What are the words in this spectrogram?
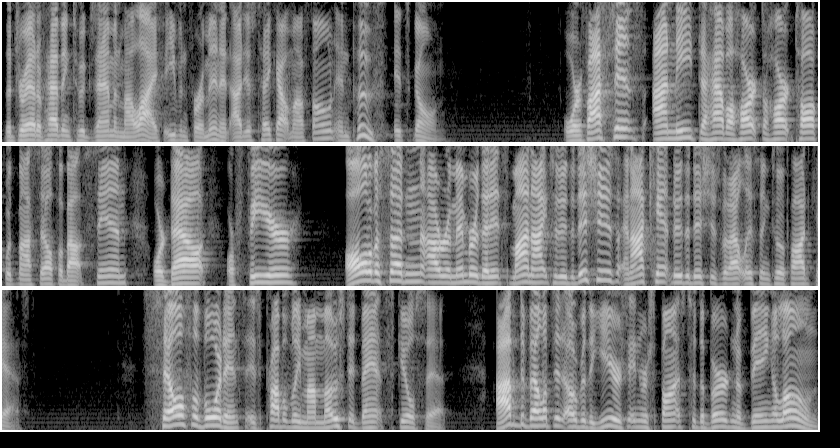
the dread of having to examine my life, even for a minute, I just take out my phone and poof, it's gone. Or if I sense I need to have a heart to heart talk with myself about sin or doubt or fear, all of a sudden I remember that it's my night to do the dishes and I can't do the dishes without listening to a podcast. Self avoidance is probably my most advanced skill set. I've developed it over the years in response to the burden of being alone,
